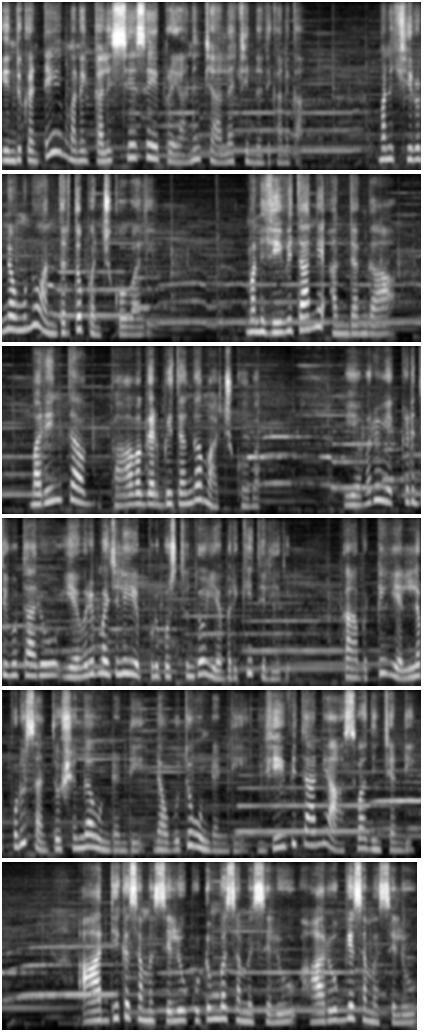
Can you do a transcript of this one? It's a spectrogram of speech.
ఎందుకంటే మనం కలిసి చేసే ప్రయాణం చాలా చిన్నది కనుక. మన చిరునవ్వును అందరితో పంచుకోవాలి. మన జీవితాన్ని అందంగా మరింత భావగర్భితంగా మార్చుకోవాలి. ఎవరు ఎక్కడ దిగుతారో ఎవరి మజిలీ ఎప్పుడు వస్తుందో ఎవరికీ తెలియదు. కాబట్టి ఎల్లప్పుడూ సంతోషంగా ఉండండి నవ్వుతూ ఉండండి జీవితాన్ని ఆస్వాదించండి. ఆర్థిక సమస్యలు కుటుంబ సమస్యలు ఆరోగ్య సమస్యలు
